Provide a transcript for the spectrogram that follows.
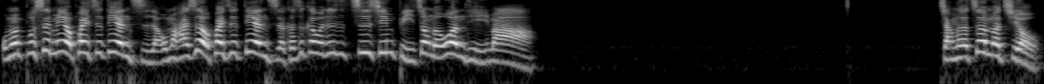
我们不是没有配置电子，我们还是有配置电子，可是各位这是资金比重的问题嘛？讲了这么久。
